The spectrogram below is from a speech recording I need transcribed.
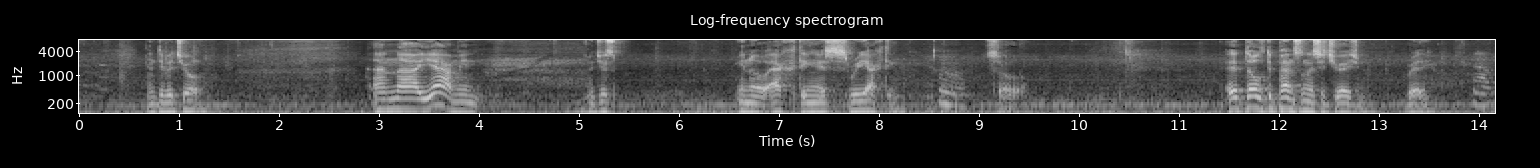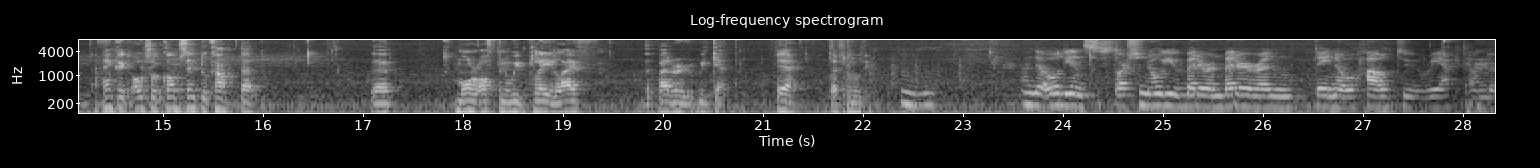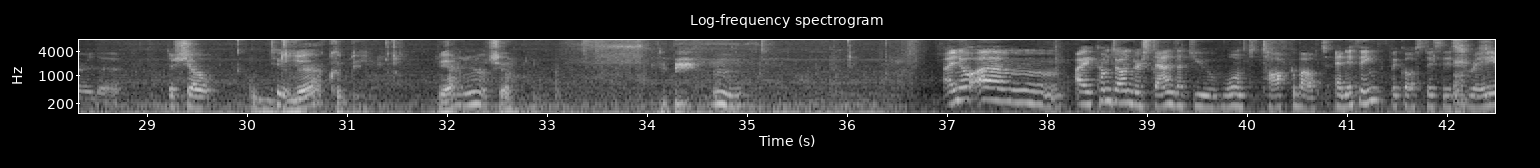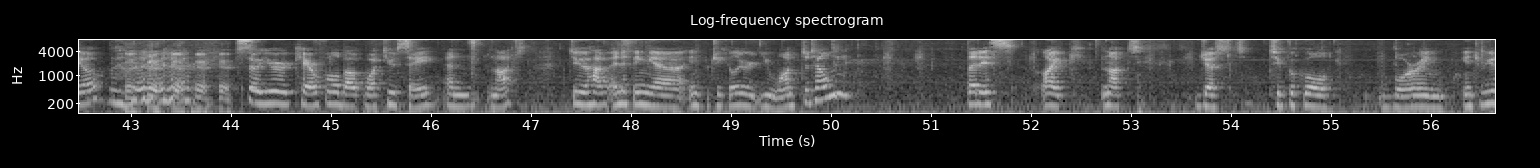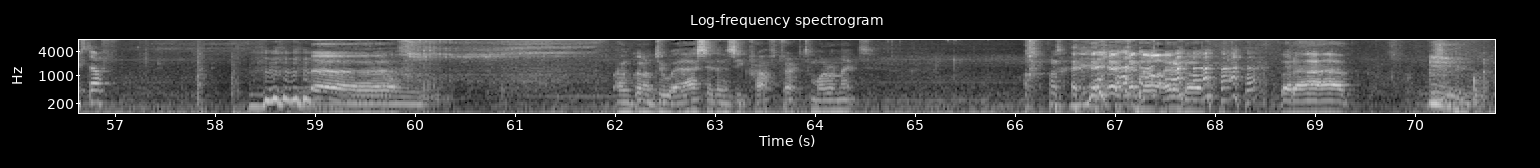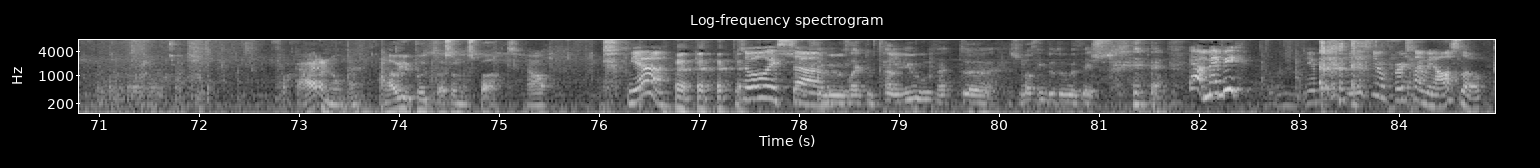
individual. And uh, yeah, I mean, I just you know, acting is reacting. You know? So it all depends on the situation, really. Yeah. I think it also comes into account that the more often we play live, the better we get. Yeah, definitely. Mm-hmm. And the audience starts to know you better and better, and they know how to react under the the show too. Yeah, could be. Yeah, I don't sure. Mm. I know. Um, I come to understand that you won't talk about anything because this is radio. so you're careful about what you say and not. Do you have anything uh, in particular you want to tell me? That is like not just typical boring interview stuff. Uh, I'm gonna do acid and see Kraftwerk tomorrow night. no, I don't know. But uh, fuck, I don't know, man. Now you put us on the spot. No. Yeah, it's always Something we um, would like to tell you that uh, has nothing to do with this. yeah maybe. Yeah, but this is your first time in Oslo.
